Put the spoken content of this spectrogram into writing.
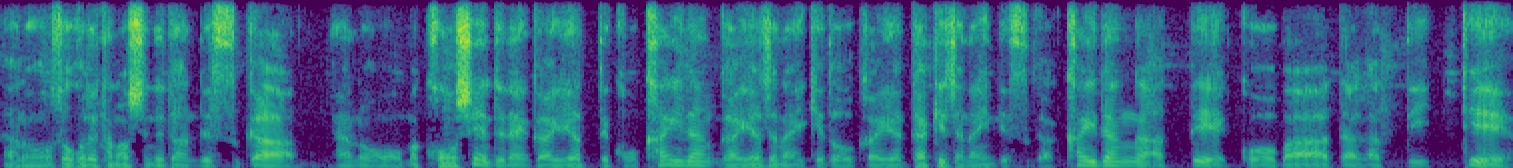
あの、そこで楽しんでたんですが、あの、まあ、甲子園でね、外野ってこう階段、外野じゃないけど、外野だけじゃないんですが、階段があって、こうバーって上がっていって、で、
